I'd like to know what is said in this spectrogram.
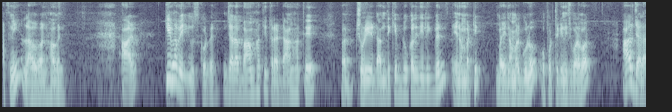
আপনি লাভবান হবেন। আর কীভাবে ইউজ করবেন? যারা বাম হাতি, তারা ডান হাতে বা শরীরের ডান দিকে ব্লু কালি দিয়ে লিখবেন এই নাম্বারটি বা এই নাম্বারগুলো ওপর থেকে নিচ বরাবর। আর যারা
